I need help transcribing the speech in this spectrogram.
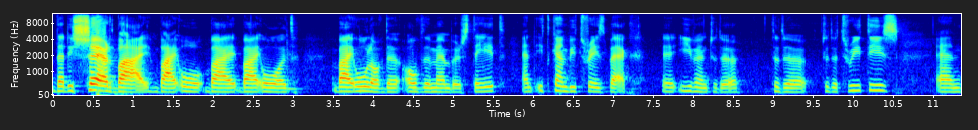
that is shared by, by, all, by, by all by all of the, of the member states, and it can be traced back uh, even to the, to, the, to the treaties, and,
